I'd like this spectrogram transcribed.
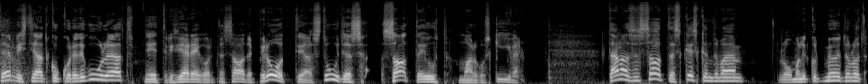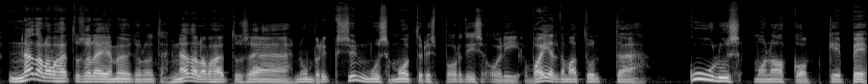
tervist, head Kuku raadio kuulajad, eetris järjekordne saade Piloot ja stuudios saatejuht Margus Kiiver. tänases saates keskendume loomulikult möödunud nädalavahetusele ja möödunud nädalavahetuse number üks sündmus mootorispordis oli vaieldamatult kuulus Monaco GP.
